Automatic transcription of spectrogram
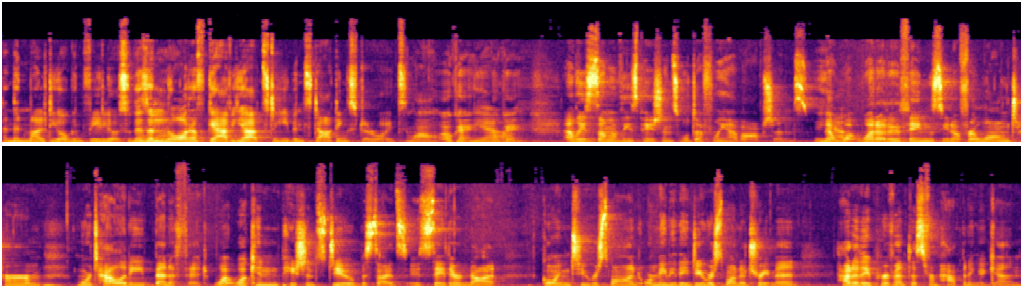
and then multi-organ failure. So there's a lot of caveats to even starting steroids. Wow. Okay. Yeah. Okay. At least some of these patients will definitely have options. Now, Yeah. what, what other things, you know, for long-term mortality benefit? What what can patients do besides say they're not going to respond, or maybe they do respond to treatment? How do they prevent this from happening again?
